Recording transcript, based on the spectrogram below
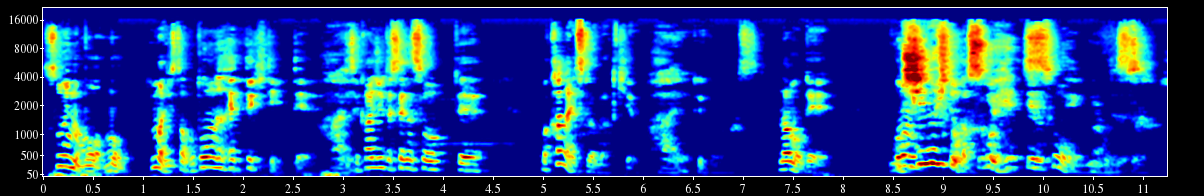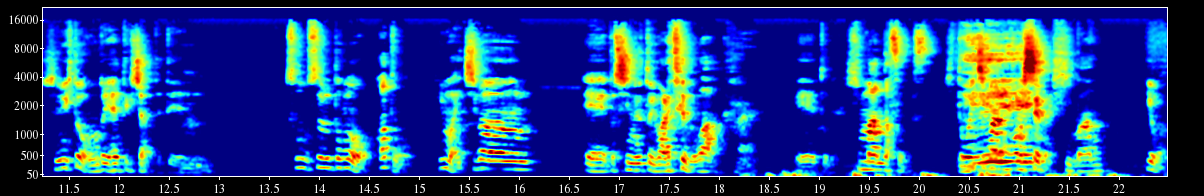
そういうのももう今実はほとんど減ってきていて、はい世。界中で戦争って、まあ、かなり少なくなってきてるはい。というと思います。なので、死ぬ人がすごい減ってるってそういうなんでことですす。死ぬ人が本当に減ってきちゃってて、うんそうするともう、あと、今一番、えっ、と、死ぬと言われてるのは、はい。えっ、とね、肥満だそうです。人を一番殺してるのは肥満。要は、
